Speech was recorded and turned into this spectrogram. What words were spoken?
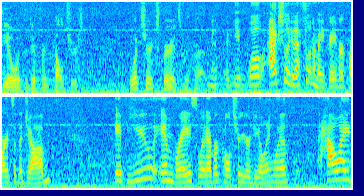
deal with the different cultures. What's your experience with that? Uh, well, actually, that's one of my favorite parts of the job. If you embrace whatever culture you're dealing with, how I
